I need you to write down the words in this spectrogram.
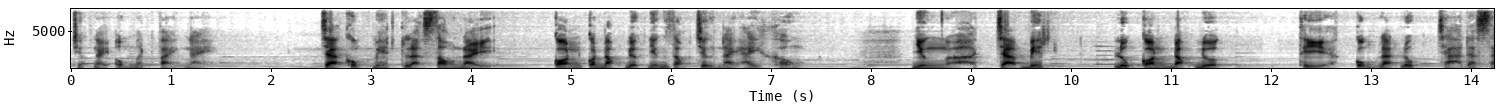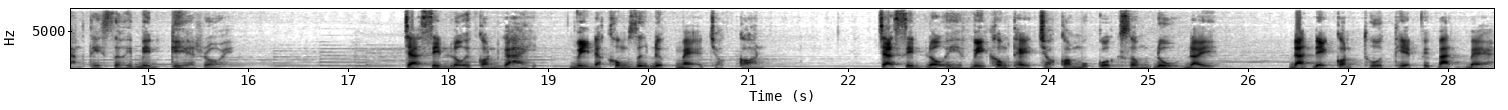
trước ngày ông mất vài ngày. Chả không biết là sau này Còn có đọc được những dòng chữ này hay không. Nhưng ờ, chả biết Lúc còn đọc được Thì cũng là lúc cha đã sang thế giới bên kia rồi. Cha xin lỗi con gái Vì đã không giữ được mẹ cho con. Cha xin lỗi vì không thể cho con một cuộc sống đủ đầy, Đã để con thua thiệt với bạn bè.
